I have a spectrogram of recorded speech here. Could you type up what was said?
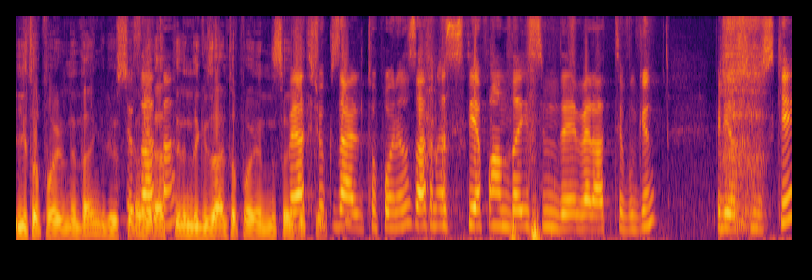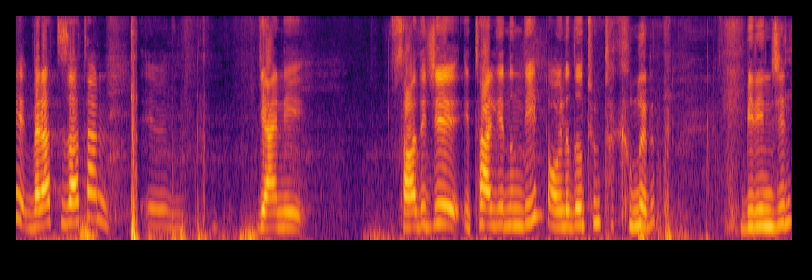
iyi top oynadığından gülüyorsun. E Verratti'nin de güzel top oynadığını söyleyecektim. Verratti çok güzel top oynadı. Zaten asisti yapan da isim de Verratti bugün. Biliyorsunuz ki. Verratti zaten e, yani sadece İtalya'nın değil oynadığı tüm takımların birincil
